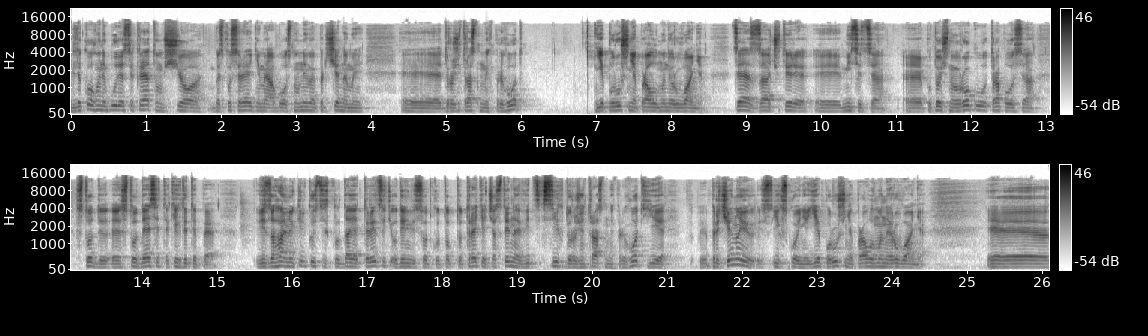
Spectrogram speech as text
Ні для кого не буде секретом, що безпосередніми або основними причинами е, дорожньо-транспортних пригод є порушення правил маневрування. Це за 4 місяця е, поточного року трапилося 100 д- е, 110 таких ДТП. Від загальної кількості складає 31%, тобто третя частина від всіх дорожньо-транспортних пригод є е, причиною їх скоєння є порушення правил маневрування. Е,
